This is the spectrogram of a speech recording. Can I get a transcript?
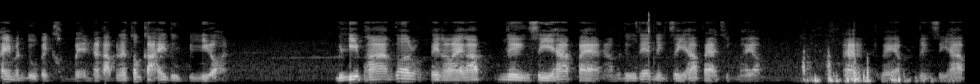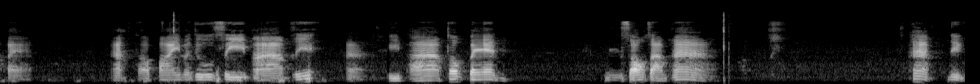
ให้มันดูเป็นคอมเมนต์นะครับนั้นต้องการให้ดู B ก่อน B พามก็เป็นอะไรครับหนึ่งสี่ห้าแปดอะมาดูได้นหนึ่งสี่ห้าแปดจริงไหมครับอ่าเห็นไหมครับหนึ่งสี่ห้าแปดอะต่อไปมาดู C พามสิอ่า C พามต้องเป็นหนึ่งสองสามห้าอะหนึ่ง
